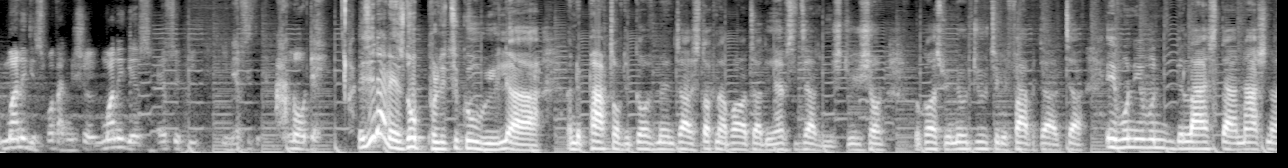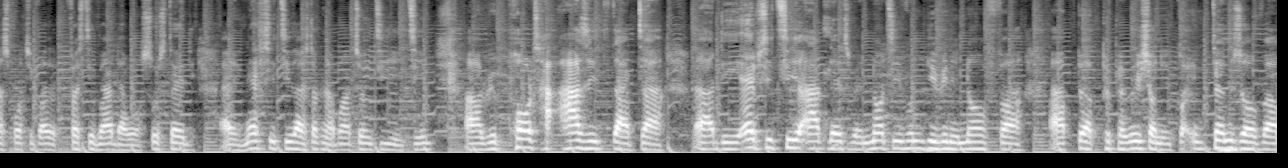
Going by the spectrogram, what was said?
manage the sport administration, manage the FCP in FCT are not there. Is it that there's no political will uh, on the part of the government? I was talking about uh, the FCT administration because we know due to the fact that uh, even even the last uh, national sports Fe- festival that was hosted uh, in FCT, that was talking about 2018, uh, report has it that uh, uh, the FCT athletes were not even given enough uh, uh, preparation in, in terms of uh,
